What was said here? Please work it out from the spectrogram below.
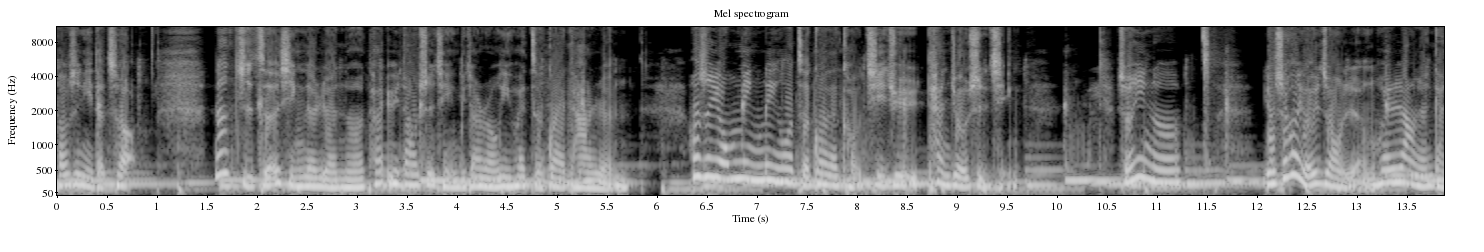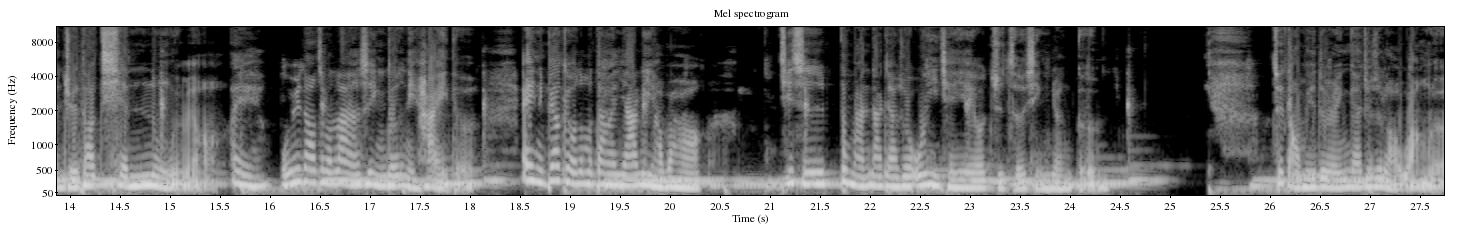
都是你的错。”那指责型的人呢，他遇到事情比较容易会责怪他人，或是用命令或责怪的口气去探究事情，所以呢。有时候有一种人会让人感觉到迁怒，有没有？哎，我遇到这么烂的事情都是你害的，哎，你不要给我那么大的压力好不好？其实不瞒大家说，我以前也有指责型人格，最倒霉的人应该就是老王了。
